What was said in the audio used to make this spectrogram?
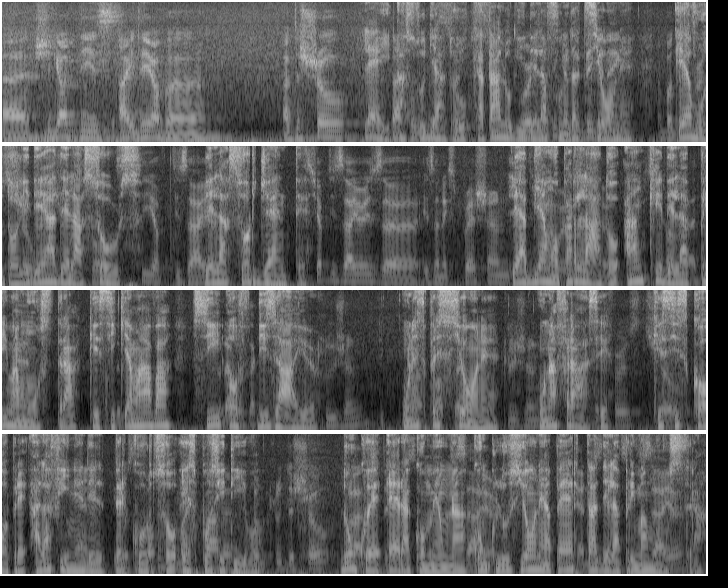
uh, she got this idea of a lei ha studiato i cataloghi della fondazione e ha avuto l'idea della source, della sorgente. Le abbiamo parlato anche della prima mostra che si chiamava Sea of Desire, un'espressione, una frase che si scopre alla fine del percorso espositivo. Dunque era come una conclusione aperta della prima mostra.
